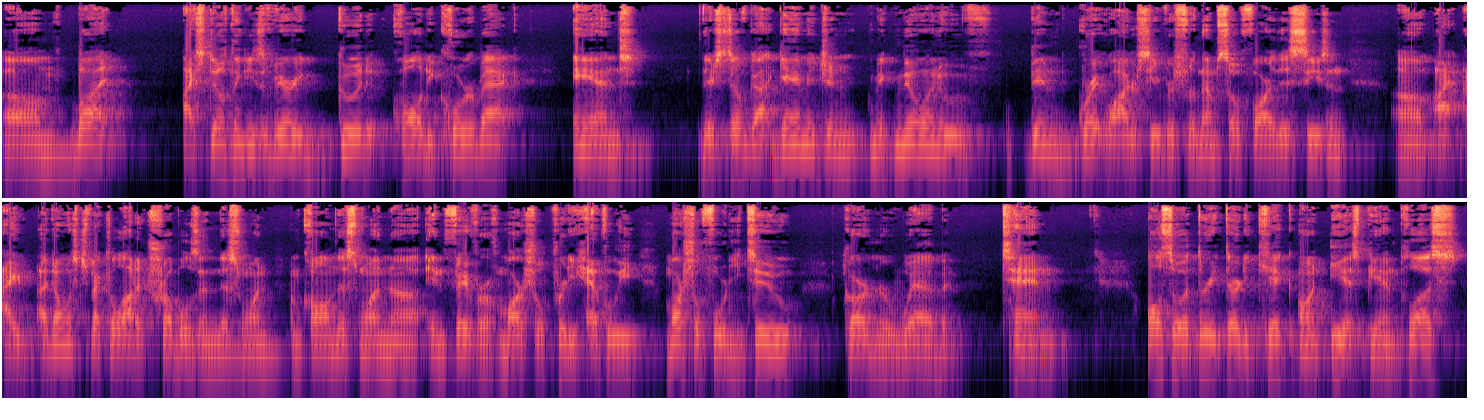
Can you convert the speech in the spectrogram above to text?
um, but I still think he's a very good quality quarterback. And they still got Gammage and McMillan, who've been great wide receivers for them so far this season. Um, I, I, I, don't expect a lot of troubles in this one. I'm calling this one uh, in favor of Marshall pretty heavily. Marshall 42, Gardner Webb 10. Also a 3:30 kick on ESPN Plus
